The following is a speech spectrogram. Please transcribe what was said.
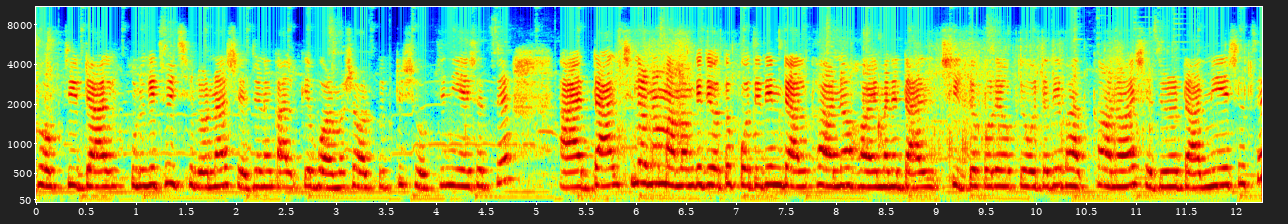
সবজি, ডাল কোনো কিছুই ছিল না, সেজন্য কালকে বর্মাসা অল্প একটু সবজি নিয়ে এসেছে। আর ডাল ছিল না মামাকে যেহেতু প্রতিদিন ডাল খাওয়ানো হয় মানে ডাল সিদ্ধ করে ওকে ওইটা দিয়ে ভাত খাওয়ানো হয়, সেজন্য ডাল নিয়ে এসেছে।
